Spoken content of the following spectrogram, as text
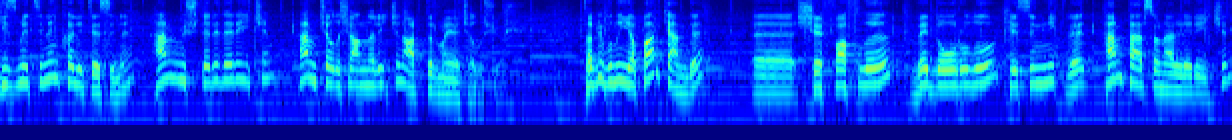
hizmetinin kalitesini hem müşterileri için hem çalışanları için arttırmaya çalışıyor. Tabii bunu yaparken de e, şeffaflığı ve doğruluğu kesinlikle hem personelleri için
